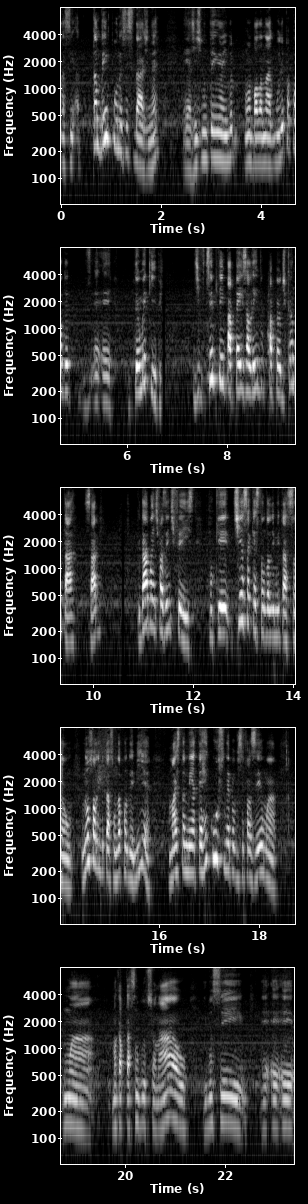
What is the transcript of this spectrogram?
assim, também por necessidade, né? É, a gente não tem ainda uma bola na agulha para poder é, é, ter uma equipe. De, sempre tem papéis além do papel de cantar, sabe? Que dava pra gente fazer, a gente fez. Porque tinha essa questão da limitação, não só a limitação da pandemia, mas também até recurso, né, para você fazer uma, uma, uma captação profissional e você é, é, é,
